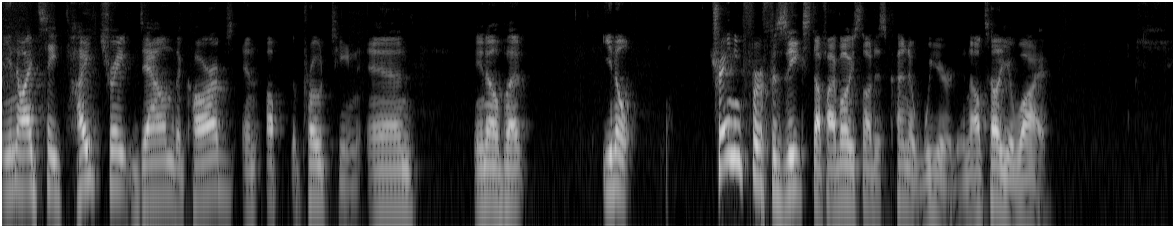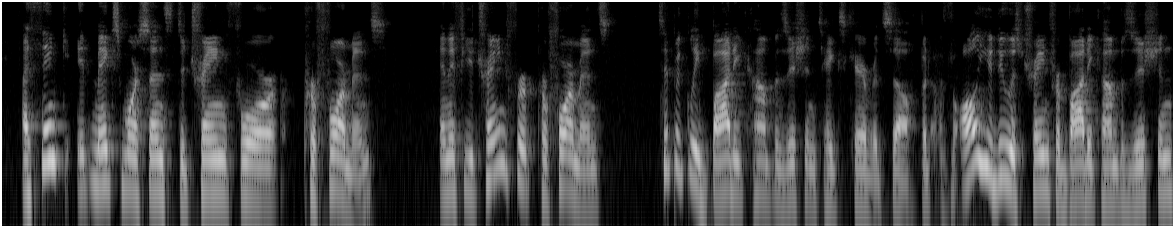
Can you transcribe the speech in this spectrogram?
You know, I'd say titrate down the carbs and up the protein. And you know, but you know, training for physique stuff I've always thought is kind of weird, and I'll tell you why. I think it makes more sense to train for performance, and if you train for performance, typically body composition takes care of itself. But if all you do is train for body composition,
